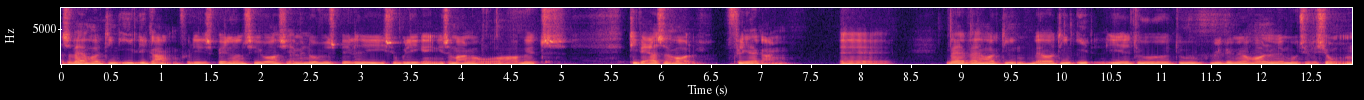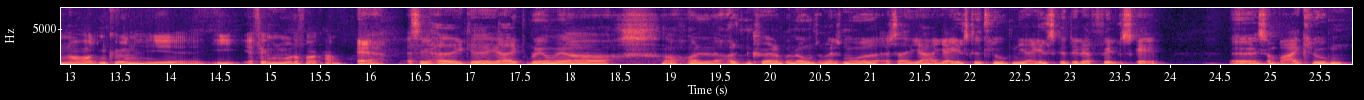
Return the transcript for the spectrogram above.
altså hvad holdt din ild i gang? Fordi spillerne siger jo også, jamen nu har vi spillet i Superligaen i så mange år og mødt diverse hold flere gange. Øh, hvad, hvad, holdt din, hvad var din ild i, at du, du blev ved med at holde motivationen og holde den kørende i, øh, i ja, 548 kamp? Ja, altså jeg havde ikke, jeg havde ikke problemer med at, at holde, holde den kørende på nogen som helst måde. Altså jeg, jeg elskede klubben, jeg elskede det der fællesskab, øh, som var i klubben.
